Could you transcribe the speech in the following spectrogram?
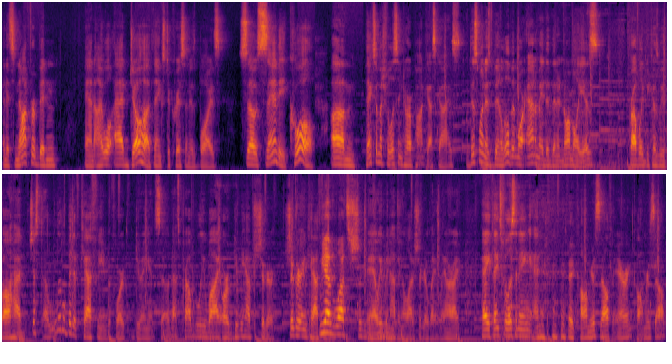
and it's not forbidden. And I will add Doha thanks to Chris and his boys. So, Sandy, cool. Um, thanks so much for listening to our podcast, guys. This one has been a little bit more animated than it normally is, probably because we've all had just a little bit of caffeine before doing it. So that's probably why. Or did we have sugar? Sugar and caffeine. We had lots of sugar. Yeah, we've been having a lot of sugar lately. All right. Hey, thanks for listening and calm yourself, Aren. Calm yourself.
